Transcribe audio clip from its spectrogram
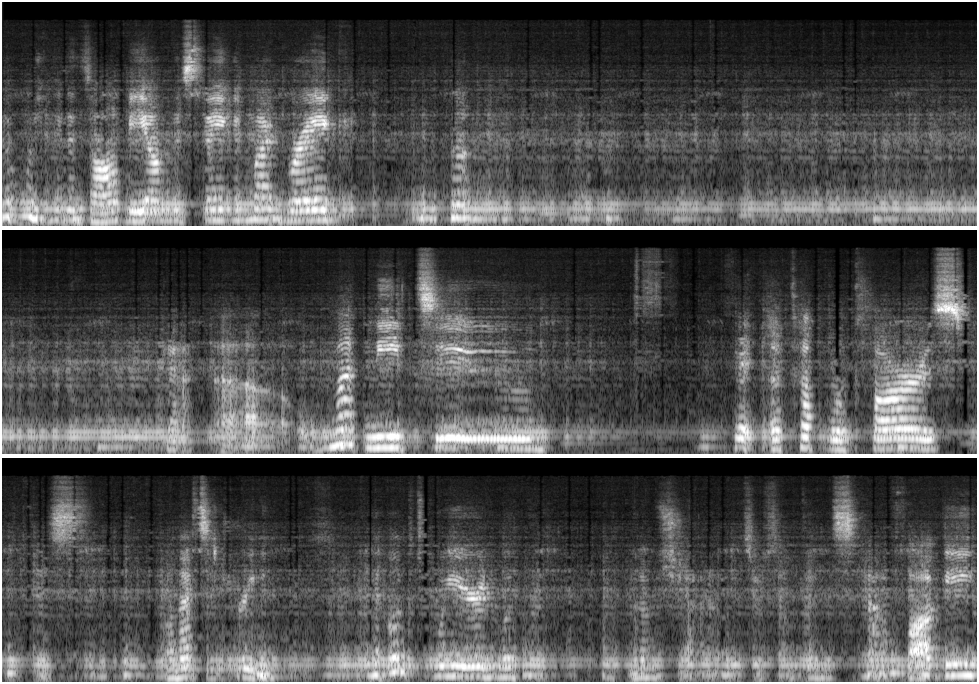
I want to hit a zombie on this thing in my break. Uh, might need to hit a couple of cars. Oh, that's a tree. It looked weird with no shadows or something. It's kind of foggy.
